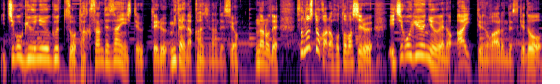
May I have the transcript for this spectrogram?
いちご牛乳グッズをたくさんデザインして売ってるみたいな感じなんですよ。なのでその人からほとばしるいちご牛乳への愛っていうのがあるんですけど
